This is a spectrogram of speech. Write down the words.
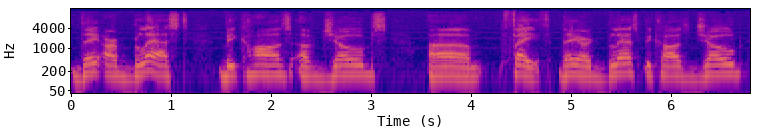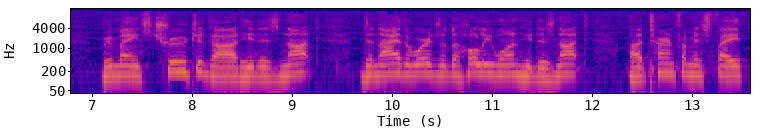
they are blessed because of Job's um, faith. They are blessed because Job remains true to God. He does not deny the words of the Holy One. He does not uh, turn from his faith.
